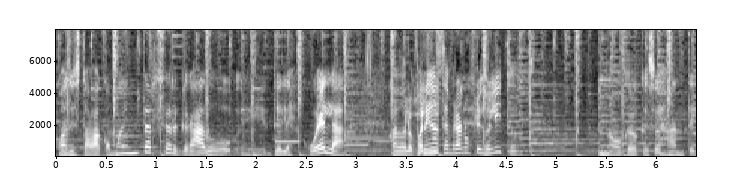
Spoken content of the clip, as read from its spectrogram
cuando estaba como en tercer grado eh, de la escuela. Cuando lo ponen a sembrar un frijolito. No, creo que eso es antes.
